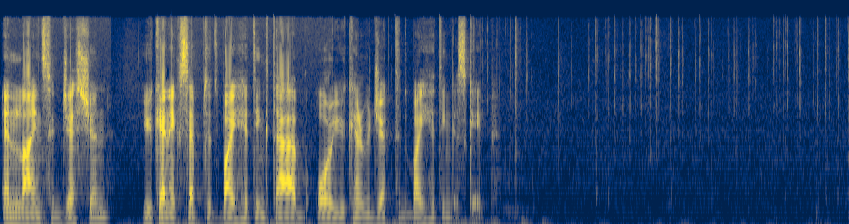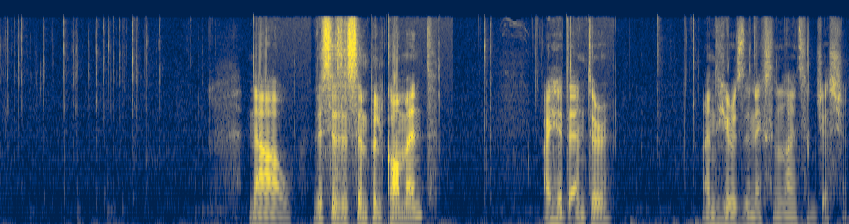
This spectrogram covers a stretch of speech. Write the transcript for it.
inline suggestion. You can accept it by hitting tab or you can reject it by hitting escape. Now, this is a simple comment. I hit enter and here's the next inline suggestion.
